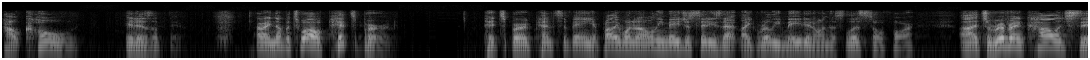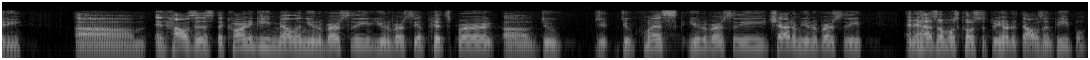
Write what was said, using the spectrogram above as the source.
how cold it is up there. All right, number 12, Pittsburgh. Pittsburgh, Pennsylvania, probably one of the only major cities that like really made it on this list so far. Uh, it's a river and college city. Um, it houses the Carnegie Mellon University, University of Pittsburgh, uh, du- du- Duquesne University, Chatham University, and it has almost close to 300,000 people.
